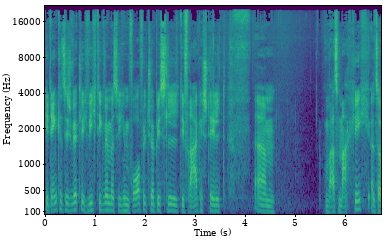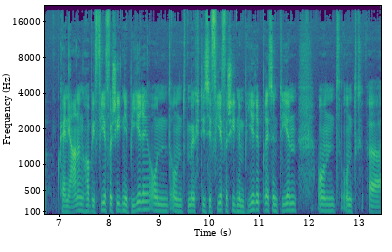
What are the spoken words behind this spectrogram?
ich denke, es ist wirklich wichtig, wenn man sich im Vorfeld schon ein bisschen die Frage stellt, ähm, was mache ich? Also, keine Ahnung, habe ich vier verschiedene Biere und, und möchte diese vier verschiedenen Biere präsentieren und, und äh,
